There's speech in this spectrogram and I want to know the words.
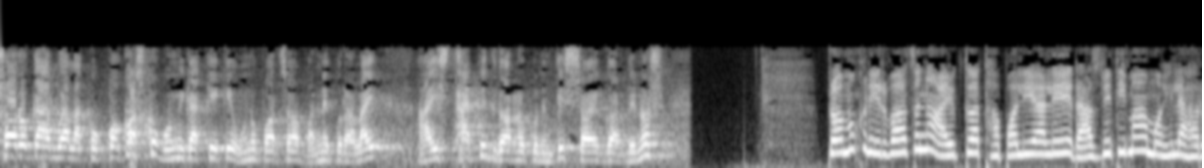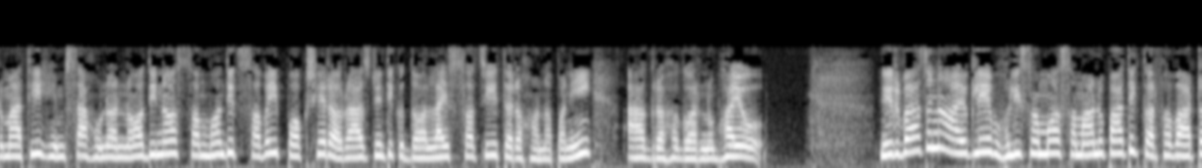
सरोकारवालाको ककसको भूमिका के के हुनुपर्छ भन्ने कुरालाई स्थापित गर्नको निम्ति सहयोग गरिदिनुहोस्। प्रमुख निर्वाचन आयुक्त थपलियाले राजनीतिमा महिलाहरूमाथि हिंसा हुन नदिन सम्बन्धित सबै पक्ष र राजनीतिक दललाई सचेत रहन पनि आग्रह गर्नुभयो। निर्वाचन आयोगले भोलिसम्म समानुपातिक तर्फबाट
